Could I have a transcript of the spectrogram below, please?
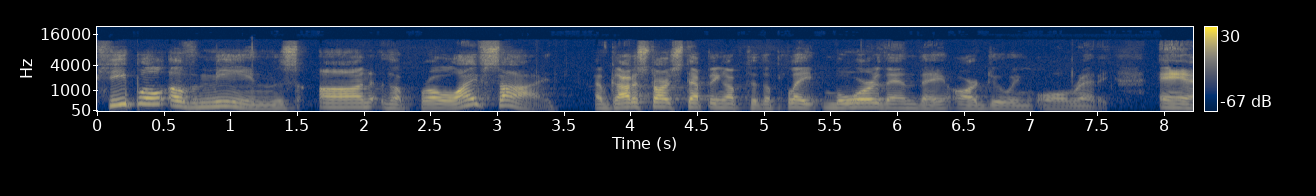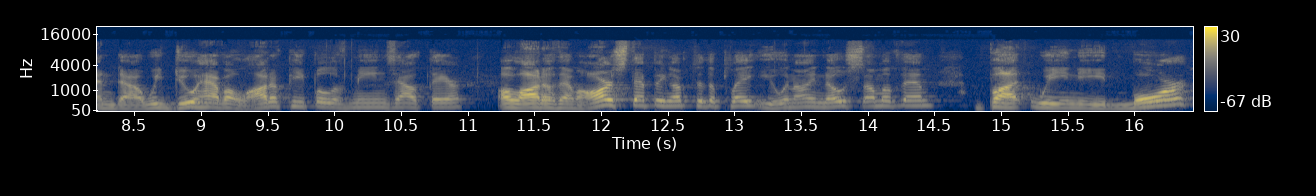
people of means on the pro life side have got to start stepping up to the plate more than they are doing already. And uh, we do have a lot of people of means out there. A lot of them are stepping up to the plate. You and I know some of them, but we need more.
